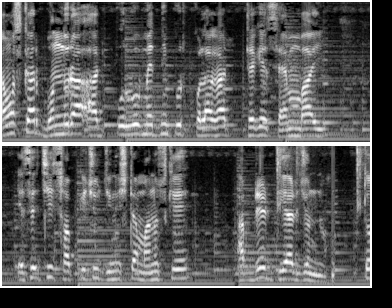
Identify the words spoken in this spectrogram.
নমস্কার বন্ধুরা, আজ পূর্ব মেদিনীপুর কোলাঘাট থেকে শ্যাম ভাই এসেছি সব কিছু জিনিসটা মানুষকে আপডেট দেওয়ার জন্য। তো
